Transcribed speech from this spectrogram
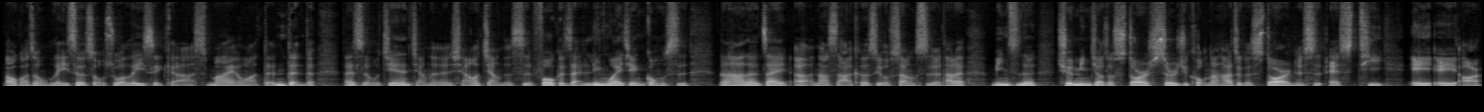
包括这种镭射手术啊、LASIK 啊、SMILE 啊等等的。但是我今天讲的呢，想要讲的是 focus 在另外一间公司。那它呢在呃纳斯达克是有上市的，它的名字呢全名叫做 Star。Surgical，那它这个 Star 呢是 S T A A R，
